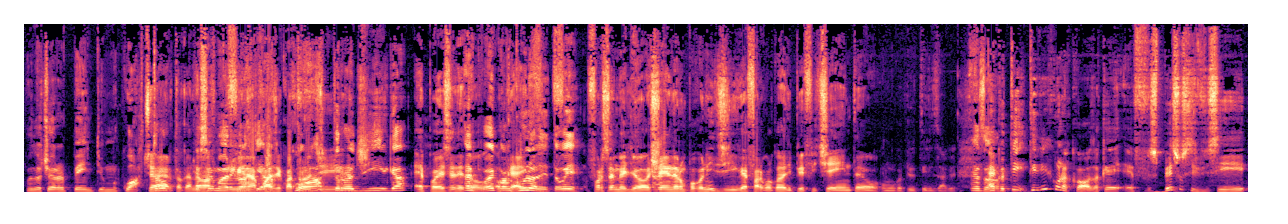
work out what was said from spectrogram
quando c'era il Pentium 4, Certo, che andava siamo fino arrivati a quasi 4 4 giga. giga. E poi si è detto, E poi qualcuno ha detto, "Uè". forse è meglio scendere un po' con i giga e fare qualcosa di più efficiente o comunque più utilizzabile. Esatto. Ecco, ti, ti dico una cosa che eh, spesso si, si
